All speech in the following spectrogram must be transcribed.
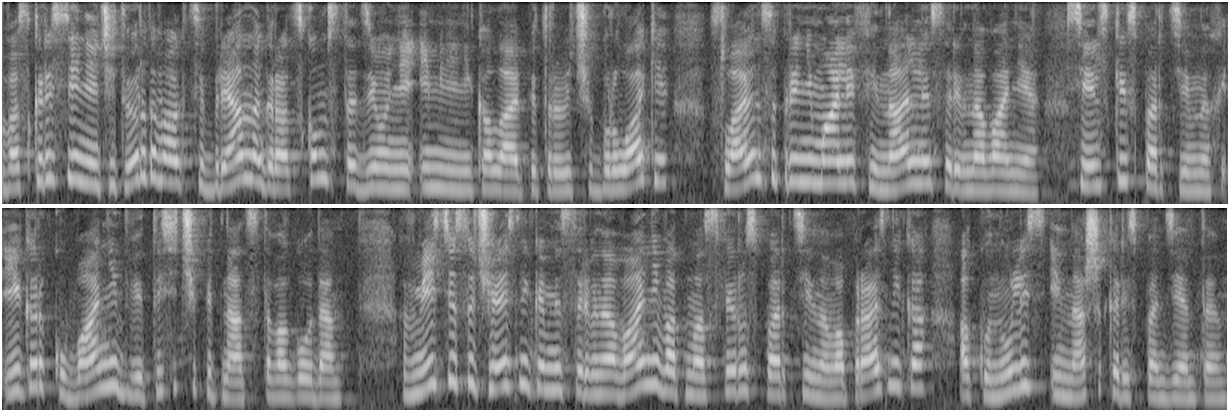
В воскресенье 4 октября на городском стадионе имени Николая Петровича Бурлаки славянцы принимали финальные соревнования сельских спортивных игр Кубани 2015 года. Вместе с участниками соревнований в атмосферу спортивного праздника окунулись и наши корреспонденты.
